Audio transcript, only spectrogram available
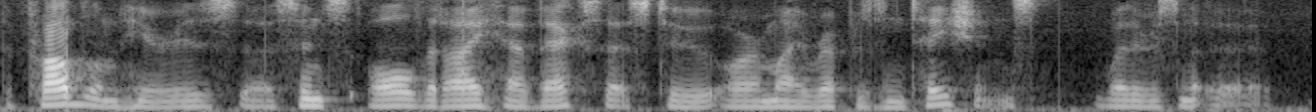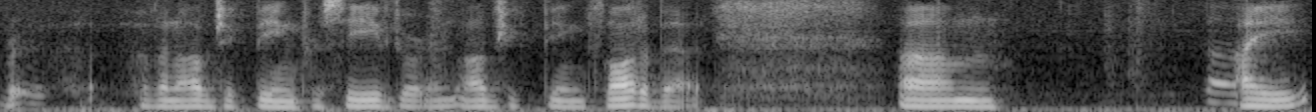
the problem here is uh, since all that I have access to are my representations, whether it's an, uh, of an object being perceived or an object being thought about, um, I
